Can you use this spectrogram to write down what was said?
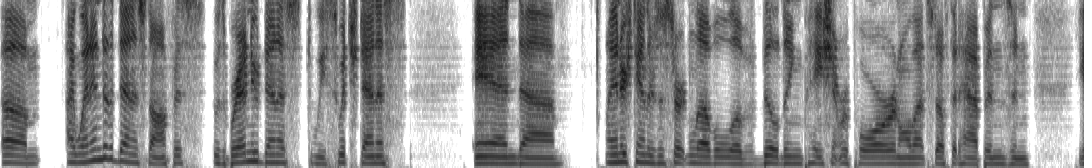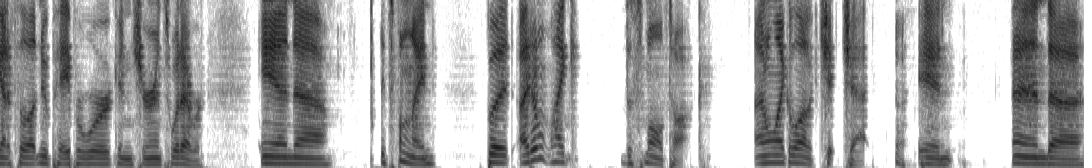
um, I went into the dentist office. It was a brand new dentist. We switched dentists, and uh, I understand there's a certain level of building patient rapport and all that stuff that happens, and you got to fill out new paperwork, insurance, whatever. And uh, it's fine, but I don't like the small talk. I don't like a lot of chit chat. and and uh,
